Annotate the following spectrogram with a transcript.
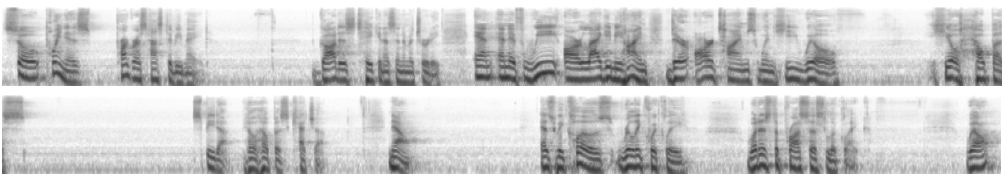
So, point is, progress has to be made. God is taking us into maturity. And, and if we are lagging behind, there are times when He will, He'll help us speed up, He'll help us catch up. Now, as we close really quickly, what does the process look like? Well,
